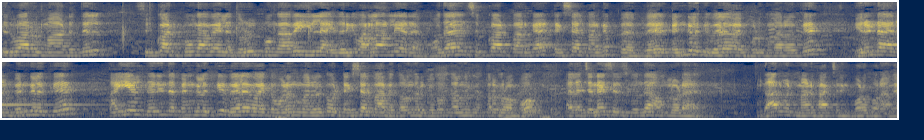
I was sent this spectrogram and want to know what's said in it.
திருவாரூர் மாவட்டத்தில் சிப்காட் பூங்காவே இல்லை தொழில் பூங்காவே இல்லை. இது வரைக்கும் வரலாறுலேயே இல்லை. முதல் சிப்காட் பார்க்க டெக்ஸ்டைல் பார்க்க பெண்களுக்கு வேலை வாய்ப்பு கொடுக்கும் அளவுக்கு இரண்டாயிரம் பெண்களுக்கு தையல் தெரிந்த பெண்களுக்கு வேலை வாய்ப்பு வழங்குவதற்கு ஒரு டெக்ஸ்டைல் பார்க்க திறந்திருக்கிறோம் திறந்து திறக்கிறப்போ அதில் சென்னை சில்ஸ்க்கு வந்து அவங்களோட கார்மெண்ட் மேனுஃபேக்சரிங் போட போகிறாங்க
